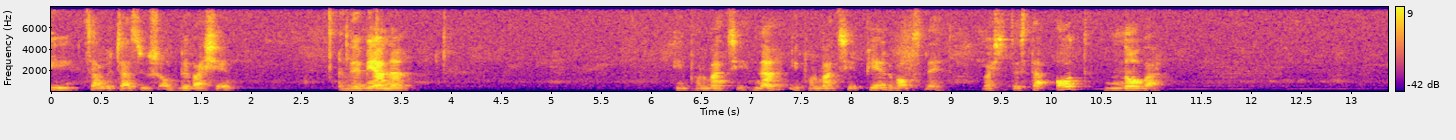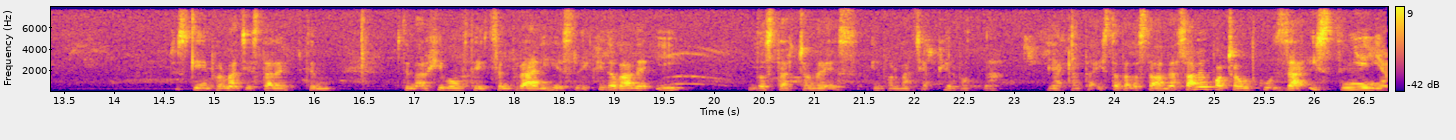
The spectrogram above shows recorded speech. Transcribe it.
I cały czas już odbywa się wymiana informacji na informacje pierwotne. Właśnie to jest ta odnowa. Wszystkie informacje stare w tym, w tym archiwum, w tej centrali jest likwidowane i dostarczona jest informacja pierwotna, jaka ta istota dostała na samym początku zaistnienia.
